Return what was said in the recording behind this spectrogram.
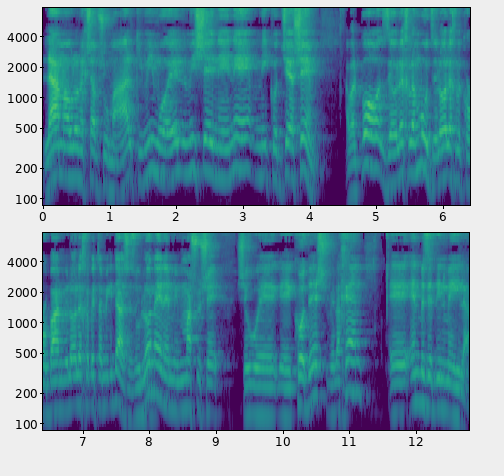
למה הוא לא נחשב שהוא מעל? כי מי מועל? מי שנהנה מקודשי השם. אבל פה זה הולך למות, זה לא הולך לקורבן ולא הולך לבית המקדש, אז הוא לא נהנה ממשהו ש, שהוא אה, אה, קודש, ולכן אה, אין בזה דין מעילה.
